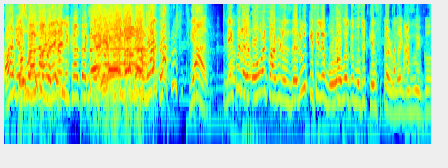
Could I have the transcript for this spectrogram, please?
I have किस वाला personally मैंने myself- लिखा था या देखो जरा ओवर कॉन्फिडेंस ज़रूर किसी ने बोला होगा कि मुझे किस करना है किसी को।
